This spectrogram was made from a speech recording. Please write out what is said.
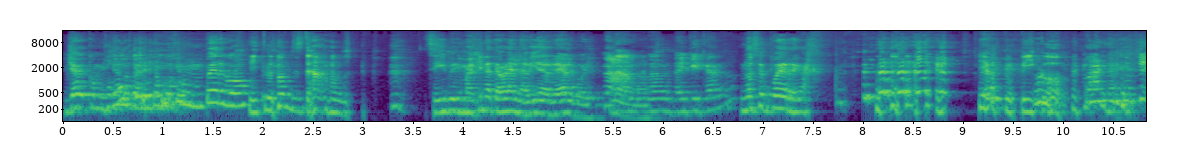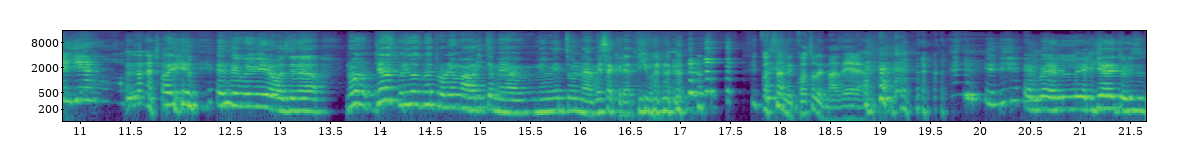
Ya, como ya nos aventamos un vergo. ¿Y tú dónde estábamos? Sí, imagínate ahora en la vida real, güey. No, No, no, no, ahí picando. No se puede regar. Lleva tu pico. ¡Mano, no te! Oye, ese güey viene emocionado. No, ya nos perdimos, no hay problema. Ahorita me, me invento una mesa creativa. Pásame cuatro de madera. El, el, el guía de turistas.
